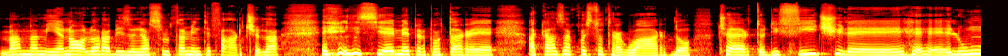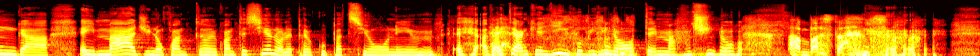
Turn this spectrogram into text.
mamma mia, no, allora bisogna assolutamente farcela insieme per portare a casa questo traguardo. Certo, difficile, lunga e immagino quanto, quante siano le preoccupazioni. Eh, avete eh. anche gli incubi di notte, immagino. Abbastanza.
